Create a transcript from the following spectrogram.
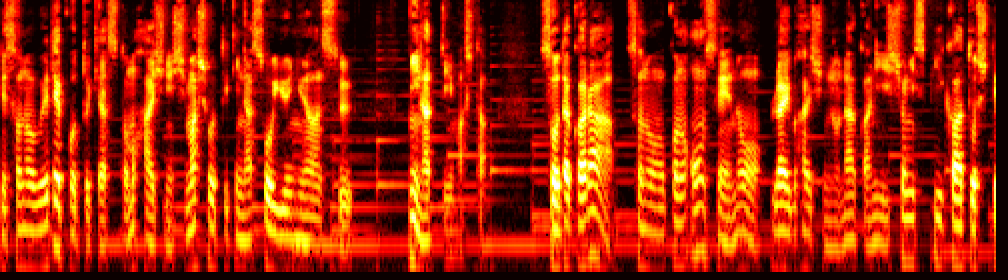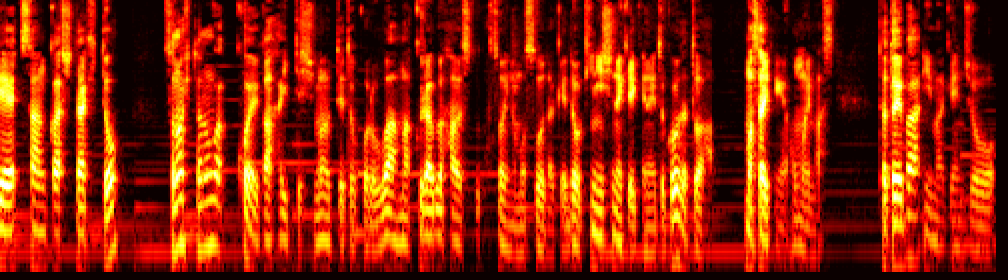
で、その上で、ポッドキャストも配信しましょう的な、そういうニュアンスになっていました。そう、だから、その、この音声のライブ配信の中に一緒にスピーカーとして参加した人、その人の声が入ってしまうってところは、まあ、クラブハウスとかそういうのもそうだけど、気にしなきゃいけないところだとは、まあ、最低限思います。例えば、今現状、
